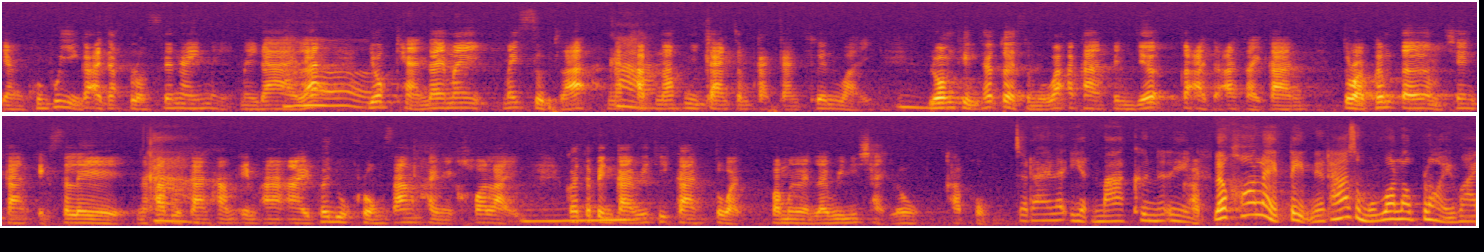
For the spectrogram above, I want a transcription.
อย่างคุณผู้หญิงก็อาจจะปลดเสื้อในไม่ไม่ได้และเออยกแขนได้ไม่ไม่สุดละนะครับค่ะเนาะมีการจำกัดการเคลื่อนไหวอืมรวมถึงถ้าเกิดสมมุติว่าอาการเป็นเยอะก็อาจจะอาศัยการต รวจเพิ่มเติม เช่นการเอ็กซเรย์นะครับค่ะหรือการทำ MRI เพื่อดูโครงสร้างภายในข้อไหล่อืมก็จะเป็นการวิธีการตรวจประเมินและวินิจฉัยโรคครับผมจะได้ละเอียดมากขึ้นนั่นเองครับแล้วข้อไหล่ติดเนี่ยถ้าสมมุติว่าเราปล่อยไว้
